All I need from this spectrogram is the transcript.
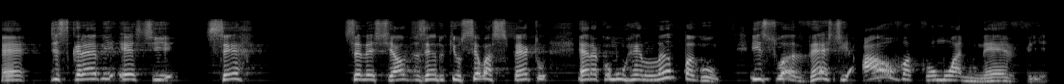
é, descreve este ser celestial, dizendo que o seu aspecto era como um relâmpago e sua veste alva como a neve.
